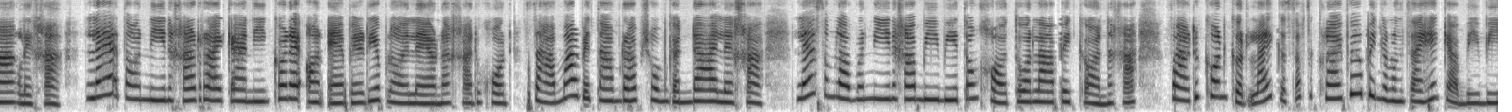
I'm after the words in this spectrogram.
มากเลยค่ะ และตอนนี้นะคะ รายการนี้ก็ได้ออนแอร์ไปเรียบร้อยแล้วนะคะ ทุกคนสามารถไปตามรับชมกันได้เลยค่ะ และสำหรับวันนี้นะคะบีบีต้องขอตัวลาไปก่อนนะคะ ฝากทุกคนกดไลค์กด Subscribe เพื่อเป็นกำลังใจให้กับบีบี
